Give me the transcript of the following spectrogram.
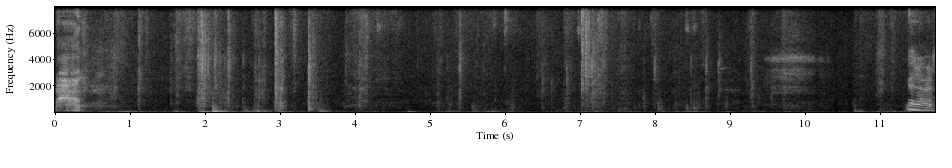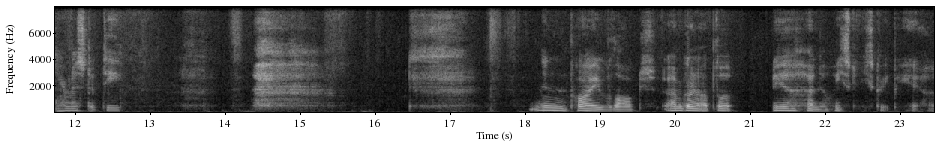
Bye. Get out of here, Mr. T. In probably vlogs. I'm gonna upload. Yeah, I know he's he's creepy. Yeah.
